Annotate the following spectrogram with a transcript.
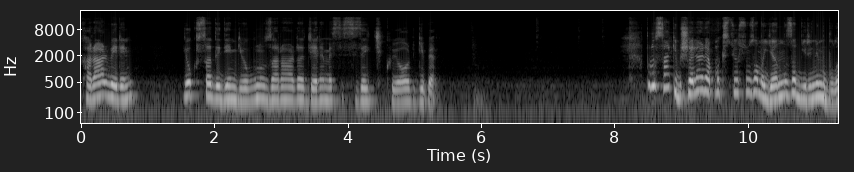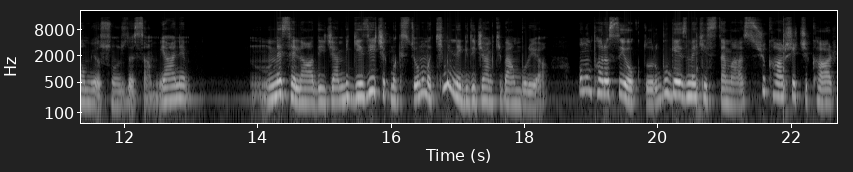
Karar verin. Yoksa dediğim gibi bunun zararı ceremesi size çıkıyor gibi. Burada sanki bir şeyler yapmak istiyorsunuz ama yanınıza birini mi bulamıyorsunuz desem. Yani mesela diyeceğim bir geziye çıkmak istiyorum ama kiminle gideceğim ki ben buraya? Onun parası yoktur. Bu gezmek istemez. Şu karşı çıkar.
